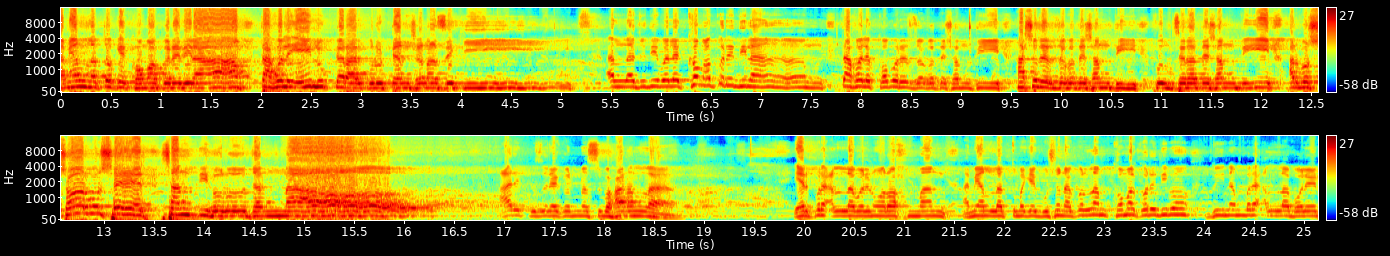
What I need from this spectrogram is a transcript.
আমি আল্লাহ তোকে ক্ষমা করে দিলাম, তাহলে এই লোকটার আর কোনো টেনশন আছে কি? আল্লাহ যদি বলে, ক্ষমা করে দিলাম, তাহলে কবরের জগতে শান্তি হাসনের জগতে শান্তি, ফুলসেরাতে শান্তি, আর সর্বশেষ শান্তি হলো জান্নাত। আরে কুজুর এখন না, সুবহানাল্লাহ। এরপরে আল্লাহ বলেন, ও রহমান, আমি আল্লাহ তোমাকে ঘোষণা করলাম, ক্ষমা করে দিব। দুই নম্বরে আল্লাহ বলেন,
